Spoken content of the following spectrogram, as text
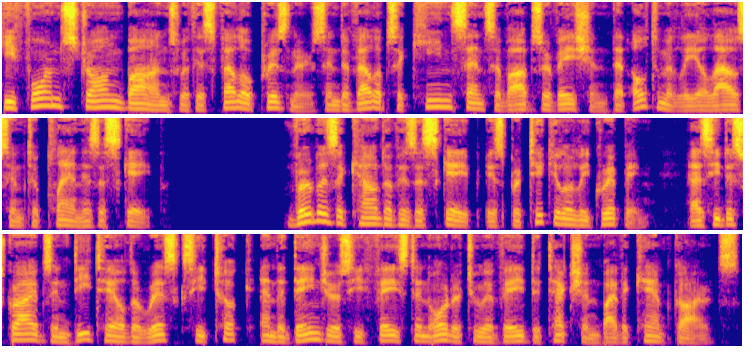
He forms strong bonds with his fellow prisoners and develops a keen sense of observation that ultimately allows him to plan his escape. Vrba's account of his escape is particularly gripping, as he describes in detail the risks he took and the dangers he faced in order to evade detection by the camp guards.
